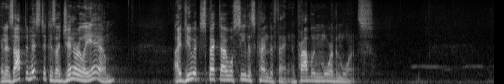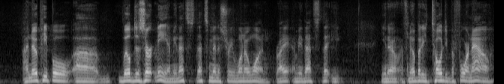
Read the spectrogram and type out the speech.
And as optimistic as I generally am, I do expect I will see this kind of thing, and probably more than once. I know people uh, will desert me. I mean, that's, that's ministry 101, right? I mean, that's that, you know, if nobody told you before now,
